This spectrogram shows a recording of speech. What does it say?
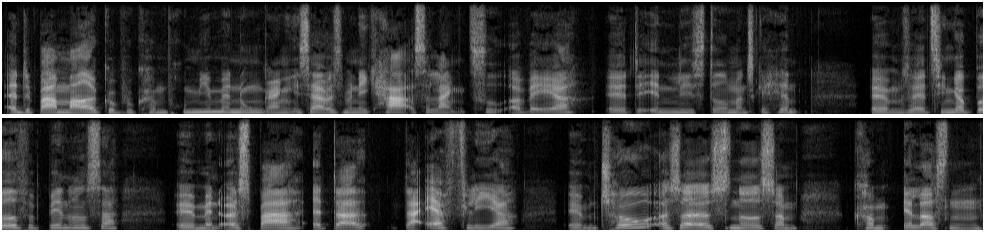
er det bare meget at gå på kompromis med nogle gange, især hvis man ikke har så lang tid at være øh, det endelige sted, man skal hen. Øhm, så jeg tænker både forbindelser, øh, men også bare, at der, der er flere øhm, tog, og så også noget som kom, eller sådan,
